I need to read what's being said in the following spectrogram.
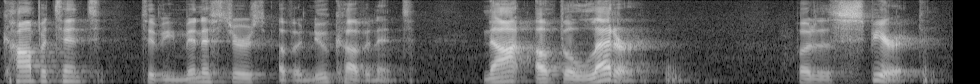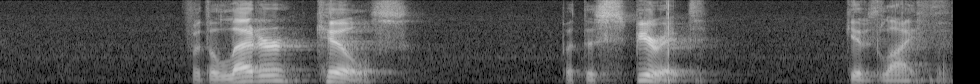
competent to be ministers of a new covenant, not of the letter, but of the Spirit. For the letter kills, but the Spirit gives life.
